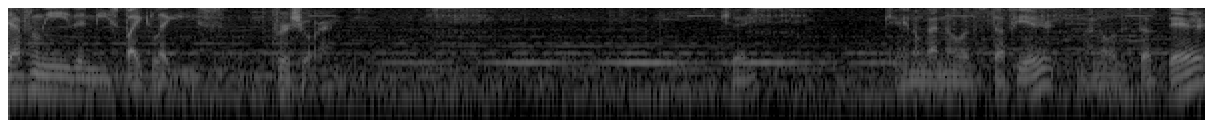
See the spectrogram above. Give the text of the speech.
Definitely the knee spike leggies, for sure. Okay. Okay, don't got no other stuff here. Don't got no other stuff there.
